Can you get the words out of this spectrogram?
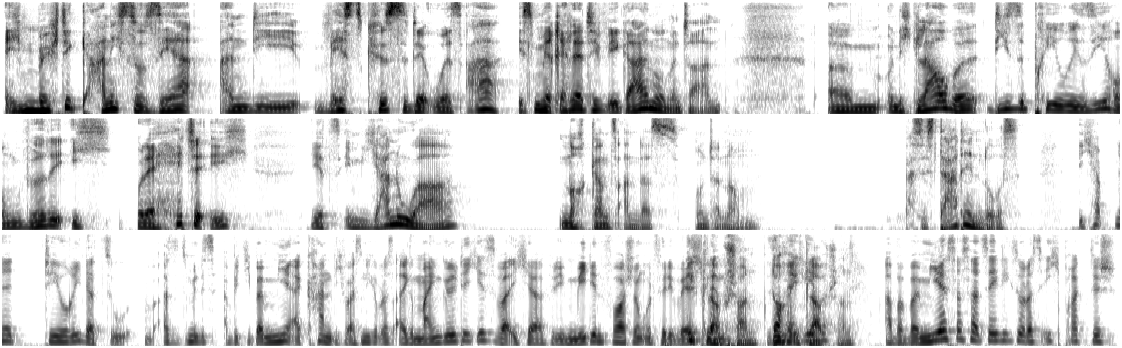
Ich möchte gar nicht so sehr an die Westküste der USA. Ist mir relativ egal momentan. Ähm, und ich glaube, diese Priorisierung würde ich oder hätte ich jetzt im Januar noch ganz anders unternommen. Was ist da denn los? Ich habe eine Theorie dazu. Also zumindest habe ich die bei mir erkannt. Ich weiß nicht, ob das allgemeingültig ist, weil ich ja für die Medienforschung und für die Welt. Ich glaub schon. Doch, ich glaub schon. Aber bei mir ist das tatsächlich so, dass ich praktisch.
